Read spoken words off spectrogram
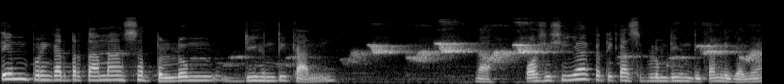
tim peringkat pertama sebelum dihentikan. Nah, Posisinya ketika sebelum dihentikan liganya,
